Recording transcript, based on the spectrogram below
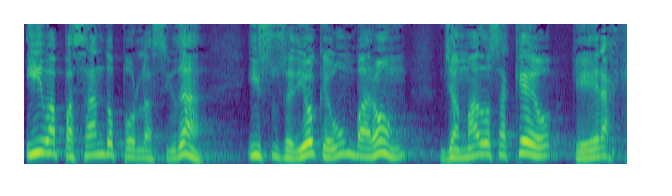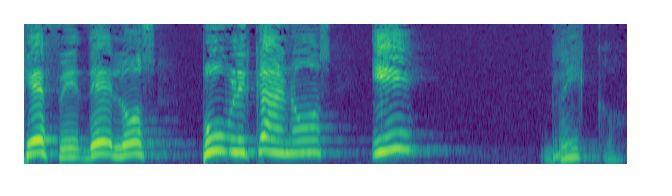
iba pasando por la ciudad y sucedió que un varón llamado Saqueo, que era jefe de los publicanos, y rico.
